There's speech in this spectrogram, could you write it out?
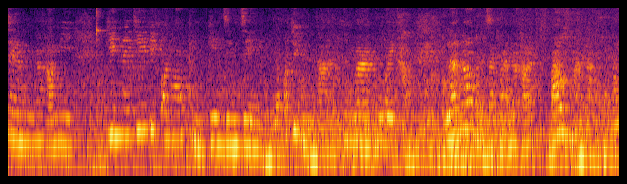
gem นะคะ มีกินในที่ที่คนท้องถิ่นกินจริง ๆ แล้วก็จะอยู่นานขึ้นมากด้วยค่ะ และนอกจากนั้นนะคะ เป้าหมายหลักของเรา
